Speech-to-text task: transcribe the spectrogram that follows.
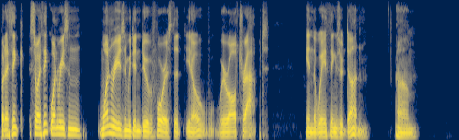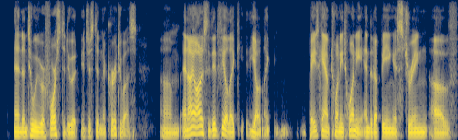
But I think so. I think one reason one reason we didn't do it before is that you know we're all trapped in the way things are done. Um, and until we were forced to do it, it just didn't occur to us. Um, and I honestly did feel like you know, like Basecamp 2020 ended up being a string of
